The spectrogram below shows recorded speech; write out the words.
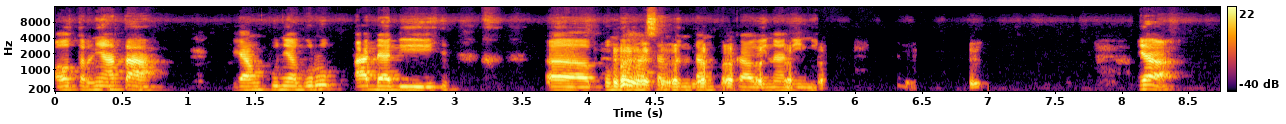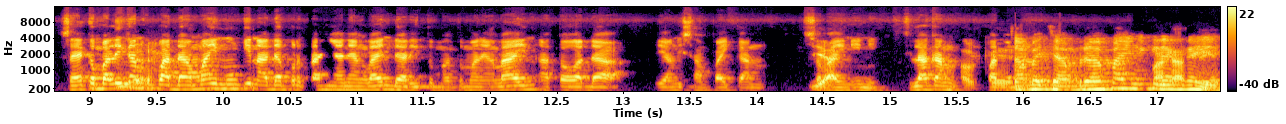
Oh ternyata yang punya grup ada di eh, pembahasan tentang perkawinan ini. Ya, saya kembalikan Ya. kepada Mai. Mungkin ada pertanyaan yang lain dari teman-teman yang lain atau ada yang disampaikan Ya. selain ini. Silakan Oke. Pak. Sampai jam berapa ini kira-kira ya?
